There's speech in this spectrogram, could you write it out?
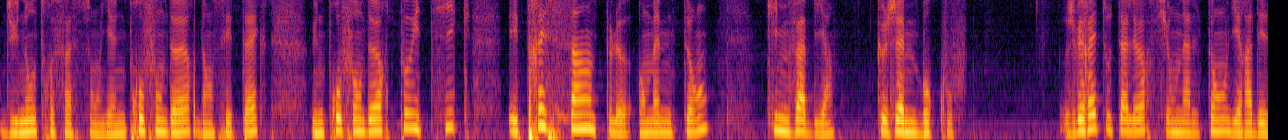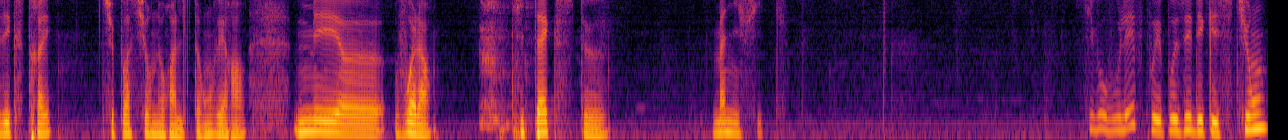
d'une autre façon. Il y a une profondeur dans ses textes, une profondeur poétique et très simple en même temps qui me va bien, que j'aime beaucoup. Je verrai tout à l'heure si on a le temps, on lira des extraits. Je ne sais pas si on aura le temps, on verra. Mais euh, voilà, Petit texte magnifique. Si vous voulez, vous pouvez poser des questions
